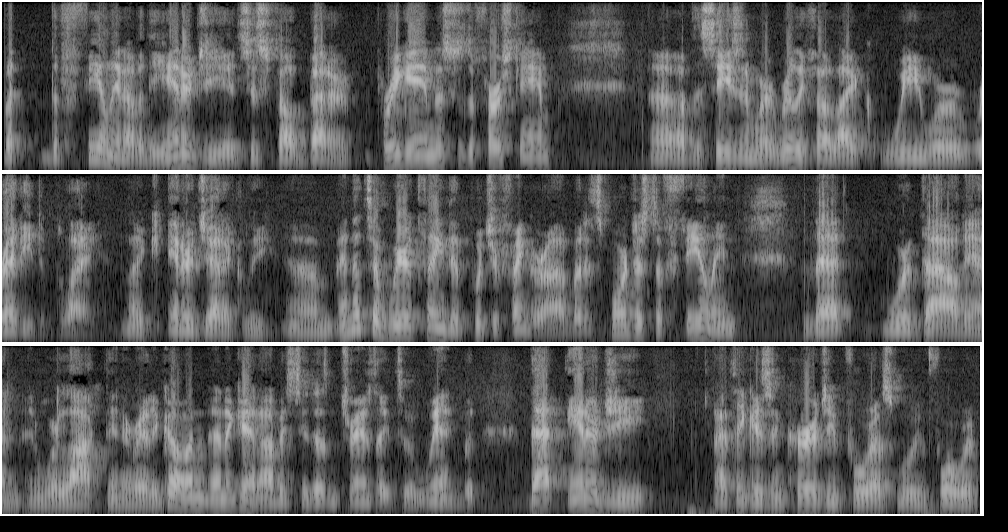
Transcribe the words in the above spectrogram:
but the feeling of it, the energy, it just felt better. Pre-game, this was the first game uh, of the season where it really felt like we were ready to play, like energetically. Um, and that's a weird thing to put your finger on, but it's more just a feeling that we're dialed in and we're locked in and ready to go. And, and again, obviously, it doesn't translate to a win, but that energy, I think, is encouraging for us moving forward.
